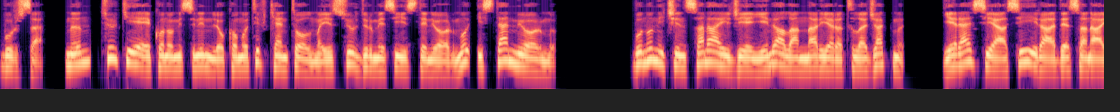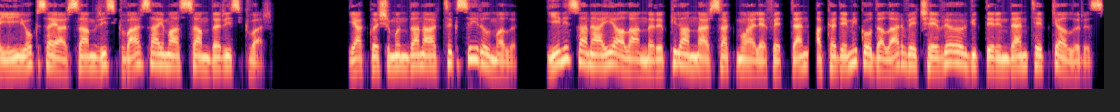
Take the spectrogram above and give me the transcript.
Bursa'nın, Türkiye ekonomisinin lokomotif kenti olmayı sürdürmesi isteniyor mu, istenmiyor mu? Bunun için sanayiciye yeni alanlar yaratılacak mı? Yerel siyasi irade sanayiyi yok sayarsam risk var saymazsam da risk var. Yaklaşımından artık sıyrılmalı. Yeni sanayi alanları planlarsak muhalefetten, akademik odalar ve çevre örgütlerinden tepki alırız.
